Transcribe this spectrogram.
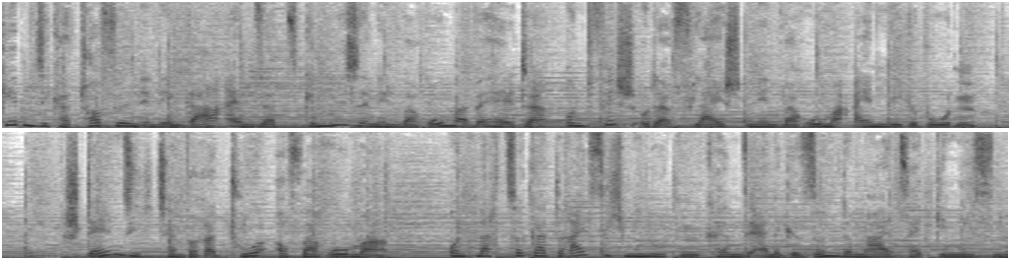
geben Sie Kartoffeln in den Gareinsatz, Gemüse in den Varoma-Behälter und Fisch oder Fleisch in den Varoma-Einlegeboden. Stellen Sie die Temperatur auf Varoma und nach ca. 30 Minuten können Sie eine gesunde Mahlzeit genießen.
